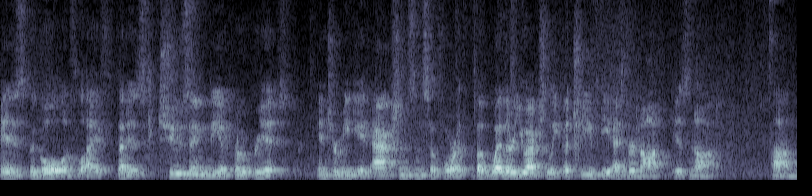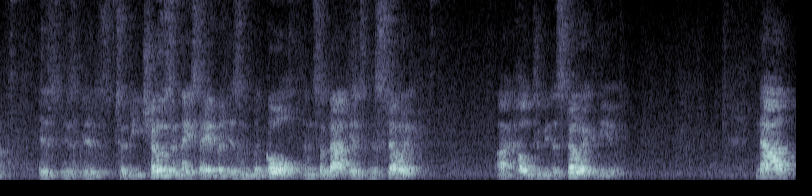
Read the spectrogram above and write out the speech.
is the goal of life. That is, choosing the appropriate intermediate actions and so forth, but whether you actually achieve the end or not is not. Um, is, is, is to be chosen, they say, but isn't the goal. And so that is the Stoic uh, held to be the Stoic view. Now,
